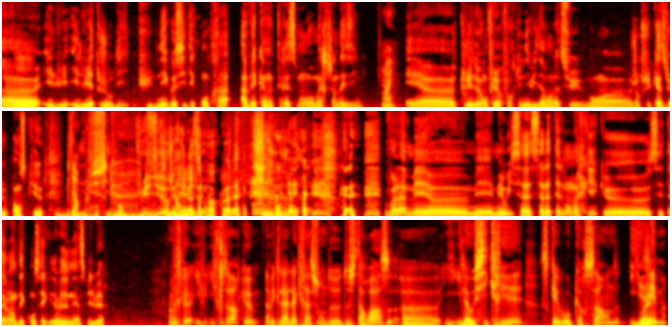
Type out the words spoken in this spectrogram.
euh, il, lui, il lui a toujours dit tu négocies tes contrats avec un intéressement au merchandising. Ouais. Et euh, tous les deux ont fait leur fortune évidemment là-dessus. Bon, euh, George Lucas, je pense que Bien il plus que. pour plusieurs générations. voilà. voilà, mais euh, mais mais oui, ça ça l'a tellement marqué que euh, c'était un des conseils qu'il avait donné à Spielberg. Parce que il faut savoir que avec la, la création de, de Star Wars, euh, il, a aussi créé Skywalker Sound, ILM,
